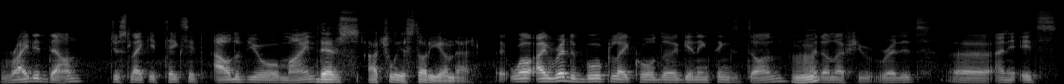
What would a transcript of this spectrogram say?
write it down, just like it takes it out of your mind. There's actually a study on that. Uh, Well, I read a book like called uh, "Getting Things Done." Mm-hmm. I don't know if you read it, uh, and it's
